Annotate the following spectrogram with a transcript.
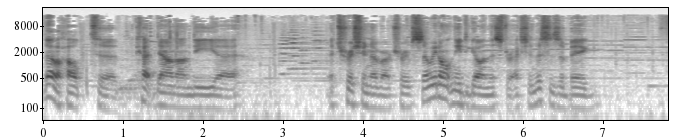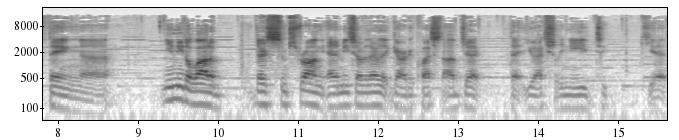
that'll help to cut down on the uh, attrition of our troops. So we don't need to go in this direction. This is a big thing. Uh, you need a lot of. There's some strong enemies over there that guard a quest object that you actually need to get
